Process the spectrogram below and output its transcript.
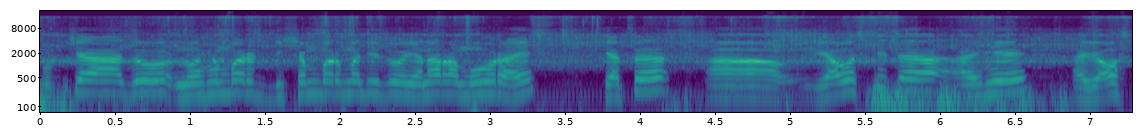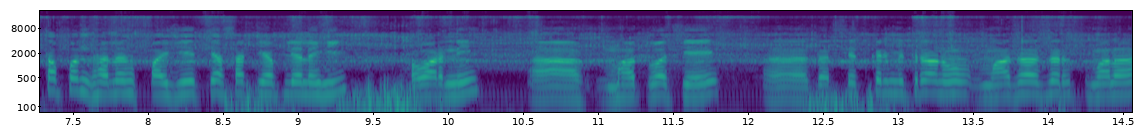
पुढच्या जो नोव्हेंबर डिसेंबरमध्ये जो येणारा मोहर आहे त्याचं व्यवस्थित हे व्यवस्थापन झालं पाहिजे. त्यासाठी आपल्याला ही फवारणी महत्त्वाची आहे तर शेतकरी मित्रांनो माझा जर तुम्हाला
